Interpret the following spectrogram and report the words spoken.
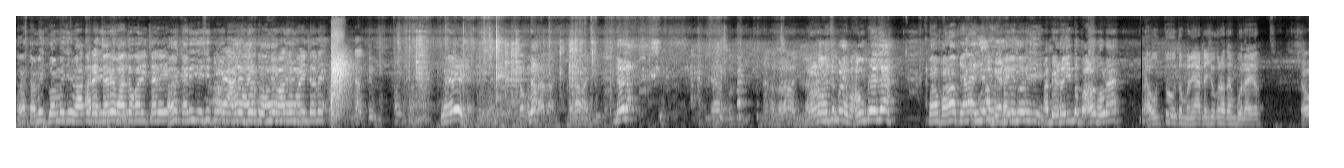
હવે તમે જ ગમે જે વાતો અરે કરી ચરે વાતો કરી ચરે. હવે કરી જઈશી પેલા આડે ધર કોકની વાતો માં તમે લે, લડાવા- લડાવા જઈએ. બે લા. ના, ના, લડાવા ભાડો થોડા. રાઉત તું તો મને આટલે છોકરા તમે બોલાયો. હવે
